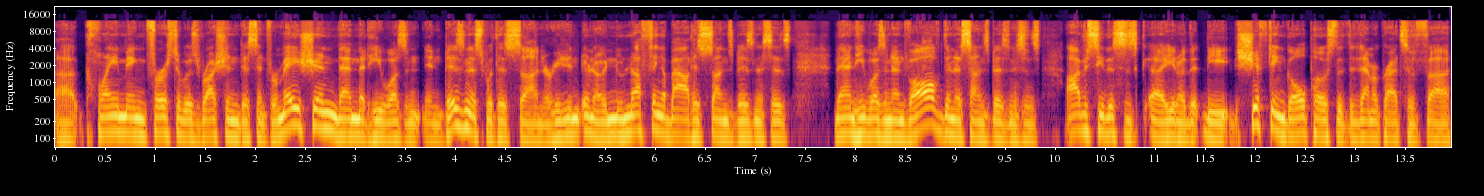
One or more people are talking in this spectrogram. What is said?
uh, claiming first it was Russian disinformation, then that he wasn't in business with his son, or he didn't, you know, knew nothing about his son's businesses. Then he wasn't involved in his son's businesses. Obviously, this is, uh, you know, the, the shifting goalpost that the Democrats have uh,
